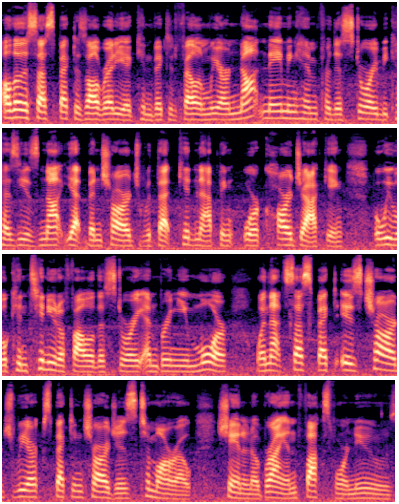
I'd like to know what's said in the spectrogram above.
Although the suspect is already a convicted felon, we are not naming him for this story because he has not yet been charged with that kidnapping or carjacking. But we will continue to follow the story and bring you more when that suspect is charged. We are expecting charges tomorrow. Shannon O'Brien, Fox 4 News.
